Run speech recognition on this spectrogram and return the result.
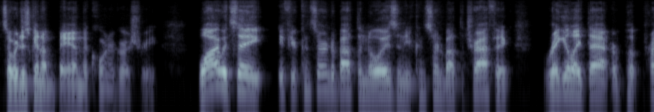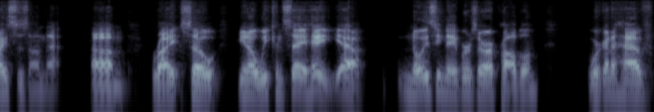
So we're just going to ban the corner grocery. Well, I would say if you're concerned about the noise and you're concerned about the traffic, regulate that or put prices on that. Um, right. So, you know, we can say, hey, yeah, noisy neighbors are a problem. We're going to have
